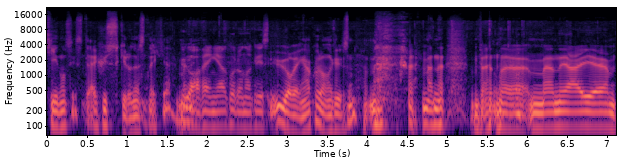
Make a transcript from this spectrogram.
kino sist? Jeg husker jo nesten ikke ikke. Men, uavhengig av koronakrisen? Uavhengig av koronakrisen. men, men, men jeg,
